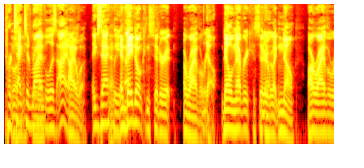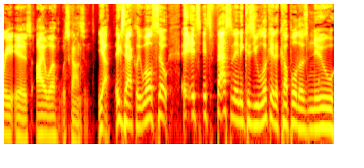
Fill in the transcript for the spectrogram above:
Protected Well, rival is Iowa. Iowa. Exactly. Yeah. And Uh, they don't consider it a rivalry. No. They'll never consider No. it like no. Our rivalry is Iowa, Wisconsin. Yeah, exactly. Well, so it's it's fascinating because you look at a couple of those new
